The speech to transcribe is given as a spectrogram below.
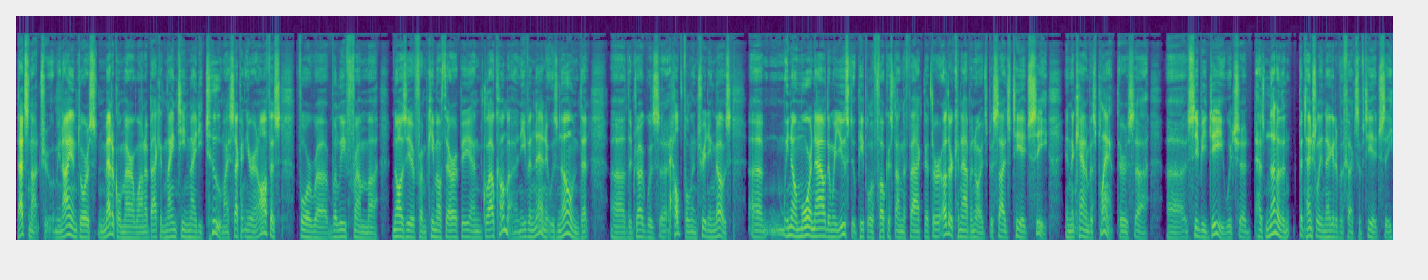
that's not true. I mean I endorsed medical marijuana back in 1992, my second year in office for uh, relief from uh, nausea from chemotherapy and glaucoma and even then it was known that uh, the drug was uh, helpful in treating those. Um, we know more now than we used to. People have focused on the fact that there are other cannabinoids besides THC in the cannabis plant. There's uh, uh, CBD, which uh, has none of the potentially negative effects of THC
